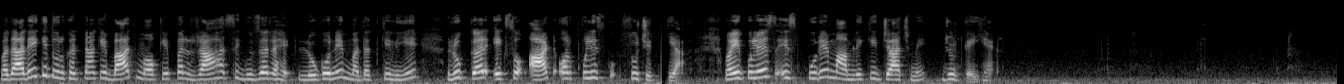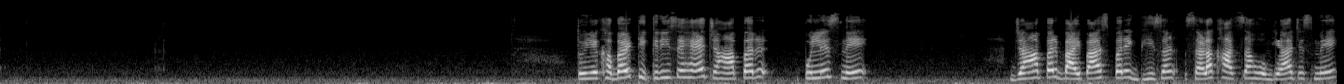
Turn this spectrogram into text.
बता दें कि दुर्घटना के बाद मौके पर राह से गुजर रहे लोगों ने मदद के लिए रुककर 108 और पुलिस को सूचित किया। वहीं पुलिस इस पूरे मामले की जाँच में जुट गई है। तो ये खबर ठिकरी से है, जहाँ पर पुलिस ने, जहाँ पर बाईपास पर एक भीषण सड़क हादसा हो गया, जिसमें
